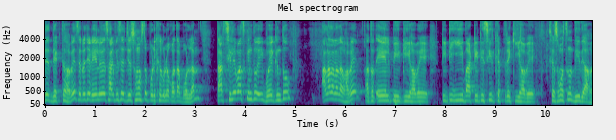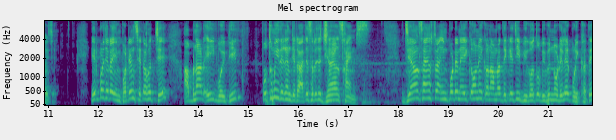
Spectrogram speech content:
যে দেখতে হবে, সেটা হচ্ছে রেলওয়ে সার্ভিসের যে সমস্ত পরীক্ষাগুলোর কথা বললাম, তার সিলেবাস কিন্তু এই বইয়ে কিন্তু আলাদা আলাদাভাবে, অর্থাৎ এএলপি কী হবে, টিটিই বা টিটিসির ক্ষেত্রে কী হবে, সে সমস্ত কিন্তু দিয়ে দেওয়া হয়েছে। এরপর যেটা ইম্পর্টেন্ট সেটা হচ্ছে আপনার এই বইটির প্রথমেই দেখেন যেটা আছে, সেটা হচ্ছে জেনারেল সায়েন্স জেনারেল সায়েন্সটা ইম্পর্টেন্ট এই কারণেই, কারণ আমরা দেখেছি বিগত বিভিন্ন রেলের পরীক্ষাতে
